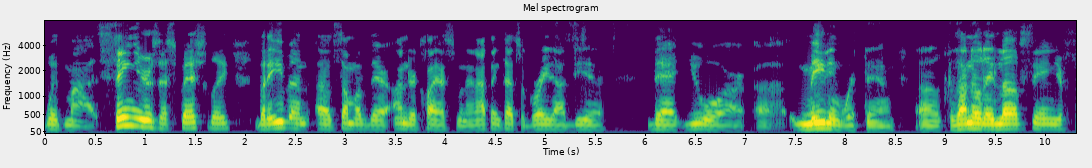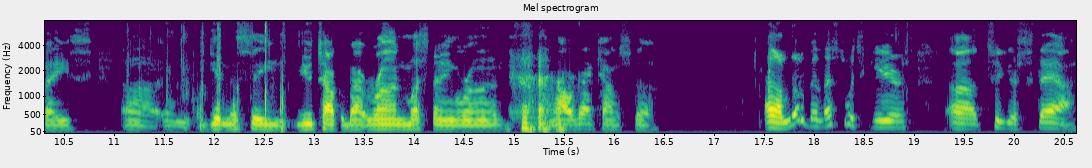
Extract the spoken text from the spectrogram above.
with my seniors especially, but even uh, some of their underclassmen. And I think that's a great idea that you are uh, meeting with them because uh, I know they love seeing your face uh, and getting to see you talk about run Mustang run and all that kind of stuff. a little bit. Let's switch gears uh, to your staff.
